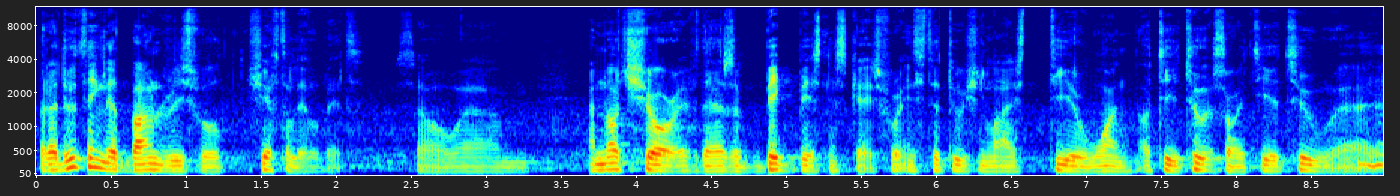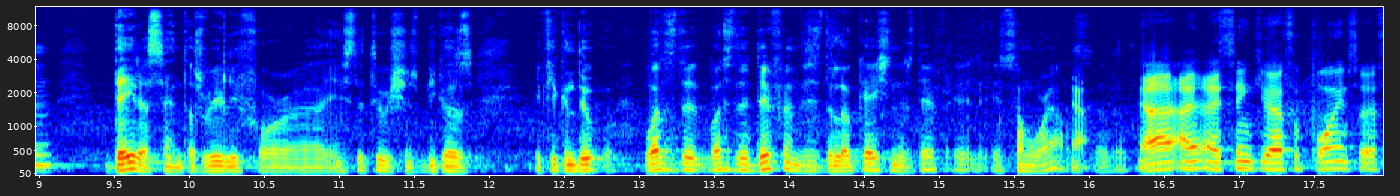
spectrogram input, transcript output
But I do think that boundaries will shift a little bit. So um, I'm not sure if there's a big business case for institutionalized tier one or tier two, sorry, tier two uh, data centers really for uh, institutions because if you can do what's the what's the difference is the location is different is somewhere else. Yeah. So Yeah, I, I think you have a point if,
